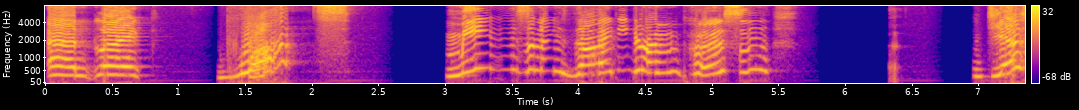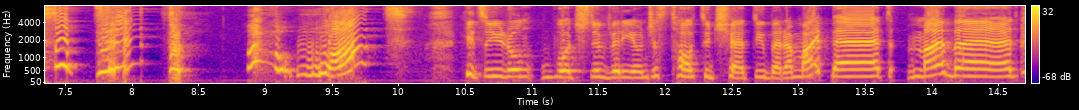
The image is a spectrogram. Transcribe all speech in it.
and like, what? Me as an anxiety-driven person? Yes, it did. what? Okay, so you don't watch the video and just talk to chat. Do better. My bad. My bad.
